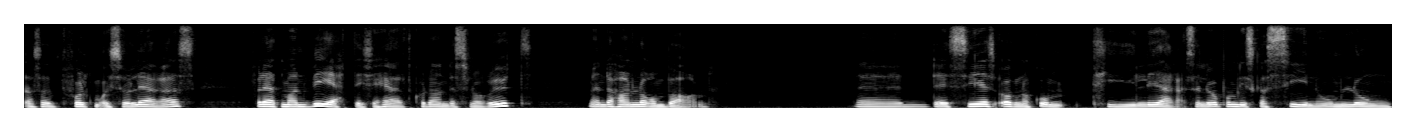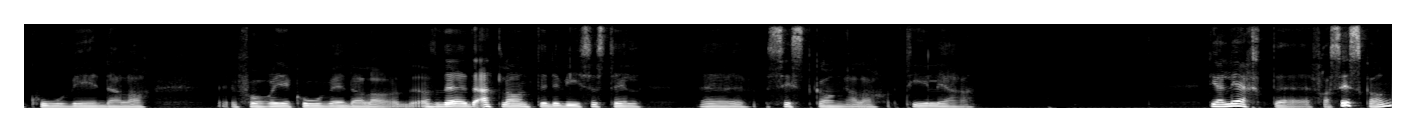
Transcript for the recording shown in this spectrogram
altså folk må isoleres. Fordi at man vet ikke helt hvordan det slår ut, men det handler om barn. Eh, det sies òg noe om tidligere. Så jeg lurer på om de skal si noe om long covid eller eh, forrige covid eller altså det, det, er et eller annet det vises til eh, sist gang eller tidligere. De har lært eh, fra sist gang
